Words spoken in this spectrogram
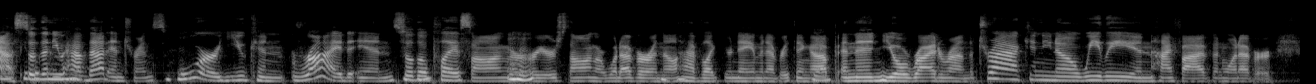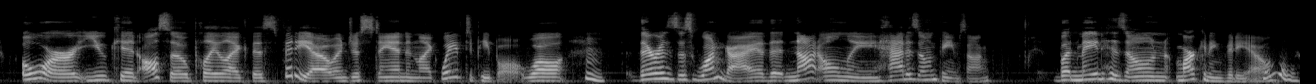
Yeah, so then you come have that entrance, or you can ride in. So Mm-hmm. they'll play a song or, or your song or whatever, and they'll have like your name and everything Yeah. up, and then you'll ride around the track and you know wheelie and high five and whatever. Or you could also play like this video and just stand and like wave to people. Well, Hmm. there is this one guy that not only had his own theme song, but made his own marketing video Oh,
